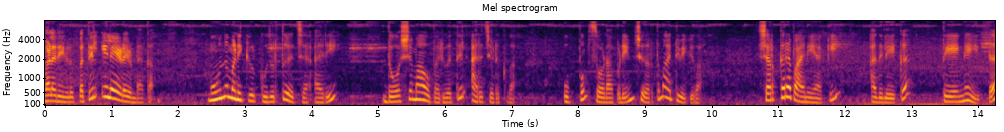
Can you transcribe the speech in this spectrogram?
വളരെ എളുപ്പത്തിൽ ഇലയുടെ ഉണ്ടാക്കാം മൂന്ന് മണിക്കൂർ കുതിർത്ത് വെച്ച അരി ദോശമാവ് പരുവത്തിൽ അരച്ചെടുക്കുക. ഉപ്പും സോഡാപ്പൊടിയും ചേർത്ത് മാറ്റിവെക്കുക. ശർക്കര പാനിയാക്കി അതിലേക്ക് തേങ്ങയിട്ട്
